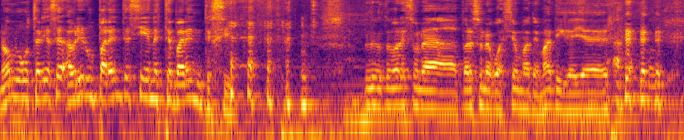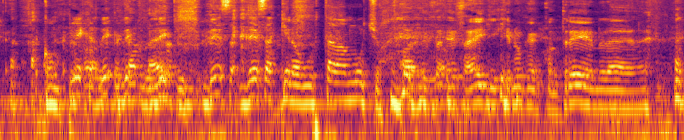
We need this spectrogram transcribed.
¿no? Me gustaría hacer, abrir un paréntesis en este paréntesis. Esto parece una, parece una ecuación matemática ya. Compleja, de, esa- de esas que nos gustaban mucho. esa, esa X que nunca encontré. en la-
